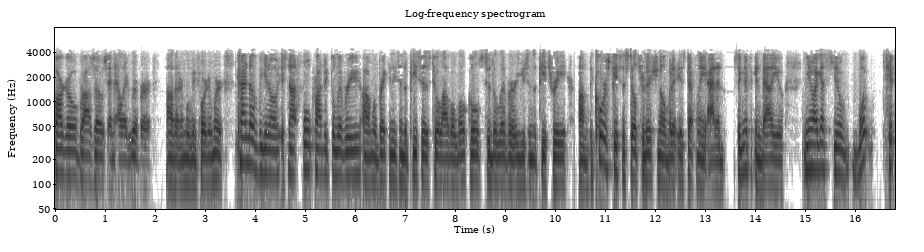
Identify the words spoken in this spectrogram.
Fargo, Brazos, and LA River. Uh, that are moving forward. And we're kind of, you know, it's not full project delivery. Um, we're breaking these into pieces to allow the locals to deliver using the P3. Um, the Corps' piece is still traditional, but it's definitely added significant value. You know, I guess, you know, what tips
